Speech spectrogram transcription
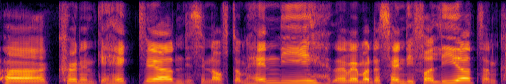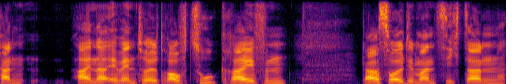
äh, können gehackt werden, die sind auf dem Handy. Äh, wenn man das Handy verliert, dann kann einer eventuell drauf zugreifen. Da sollte man sich dann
